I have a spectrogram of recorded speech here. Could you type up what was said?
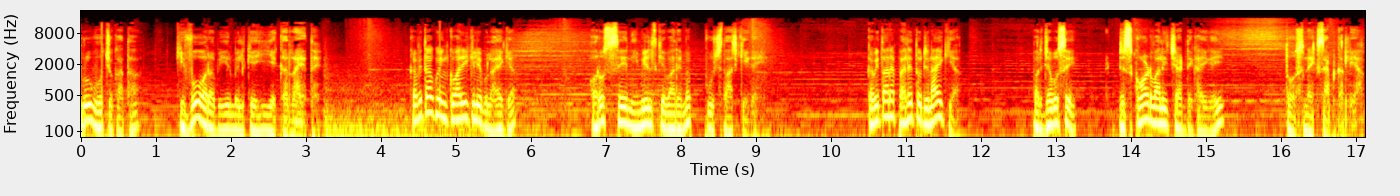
प्रूव हो चुका था कि वो और अबीर मिलके ही ये कर रहे थे कविता को इंक्वायरी के लिए बुलाया गया और उससे इन ईमेल्स के बारे में पूछताछ की गई कविता ने पहले तो डिनाई किया पर जब उसे डिस्कॉर्ड वाली चैट दिखाई गई तो उसने एक्सेप्ट कर लिया।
